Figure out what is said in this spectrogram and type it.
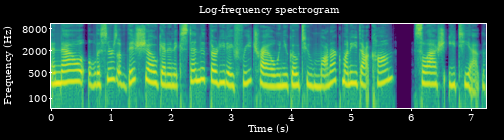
And now listeners of this show get an extended 30-day free trial when you go to monarchmoney.com slash ETM.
